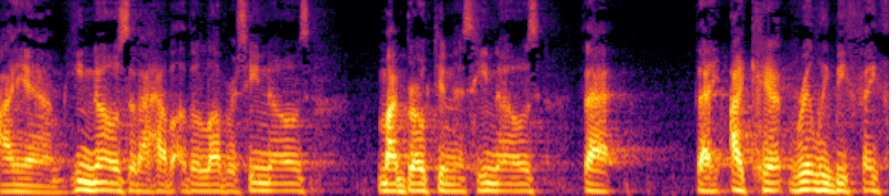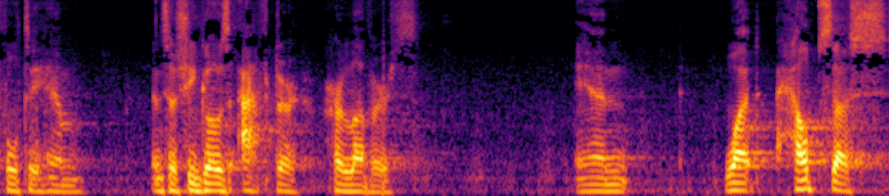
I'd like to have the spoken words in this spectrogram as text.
I am. He knows that I have other lovers. He knows my brokenness. He knows that, that I can't really be faithful to Him. And so she goes after her lovers. And what helps us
